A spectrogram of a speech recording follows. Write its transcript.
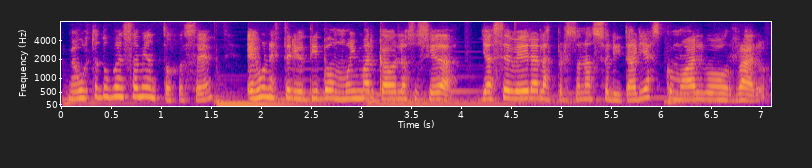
Me gusta tu pensamiento, José. Es un estereotipo muy marcado en la sociedad. Ya se ver a las personas solitarias como algo raro.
